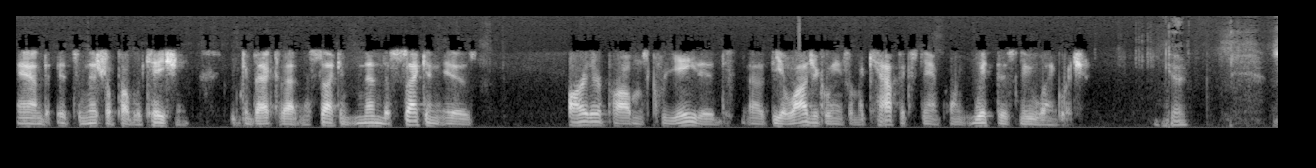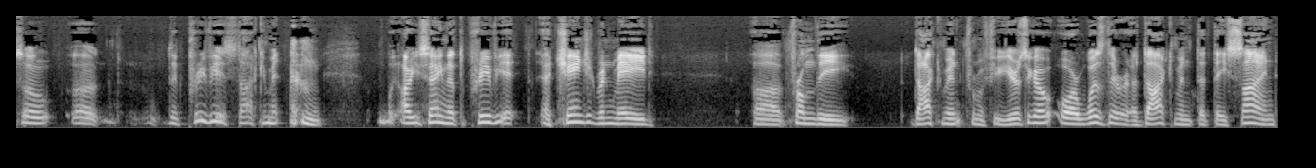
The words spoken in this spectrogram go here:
and its initial publication. We can come back to that in a second. And then the second is are there problems created uh, theologically and from a Catholic standpoint with this new language? Okay. So uh, the previous document, are you saying that the previous a change had been made uh, from the document from a few years ago, or was there a document that they signed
